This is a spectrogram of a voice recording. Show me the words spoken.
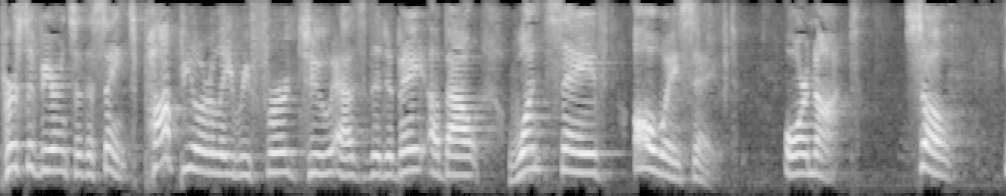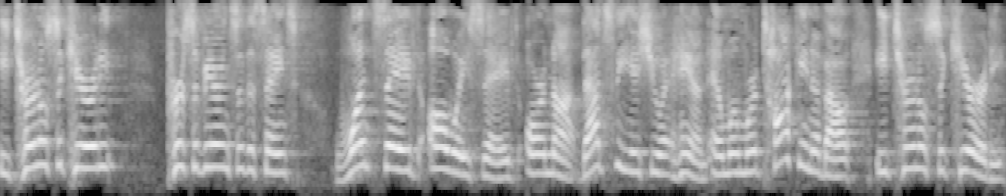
Perseverance of the saints, popularly referred to as the debate about once saved, always saved, or not. So, eternal security, perseverance of the saints, once saved, always saved, or not. That's the issue at hand. And when we're talking about eternal security,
